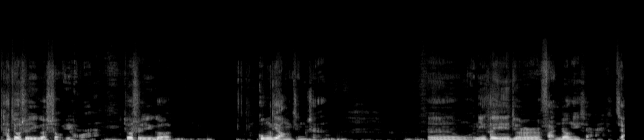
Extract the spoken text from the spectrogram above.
它就是一个手艺活就是一个工匠精神。嗯，你可以就是反证一下，假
